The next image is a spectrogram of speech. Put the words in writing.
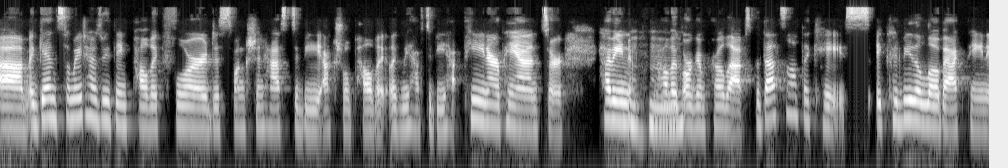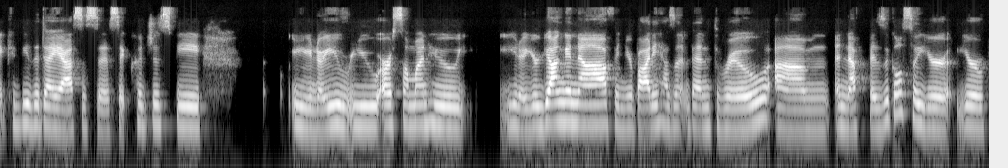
um, again, so many times we think pelvic floor dysfunction has to be actual pelvic, like we have to be peeing our pants or having mm-hmm. pelvic organ prolapse, but that's not the case. It could be the low back pain, it could be the diastasis, it could just be, you know, you you are someone who you know you're young enough and your body hasn't been through um, enough physical so you're you're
